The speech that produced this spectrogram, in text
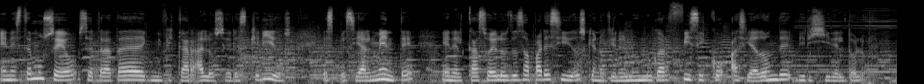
En este museo se trata de dignificar a los seres queridos, especialmente en el caso de los desaparecidos que no tienen un lugar físico hacia donde dirigir el dolor.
